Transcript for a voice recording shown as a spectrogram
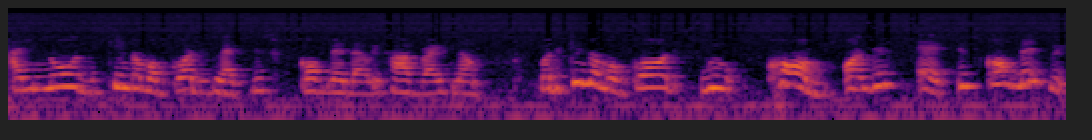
I know the kingdom of God is like this government that we have right now. But the kingdom of God will come on this earth. His government will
